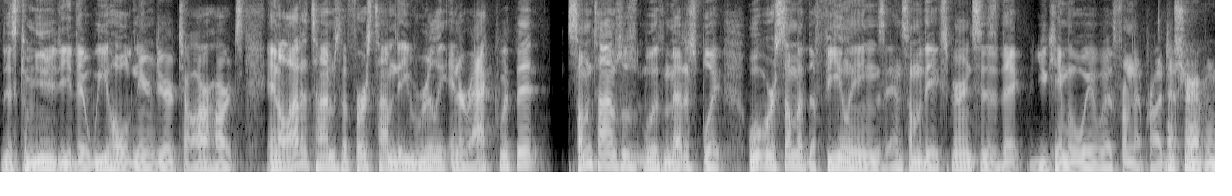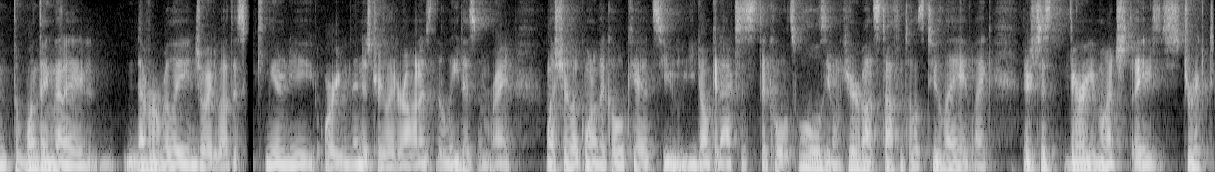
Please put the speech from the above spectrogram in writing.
this community that we hold near and dear to our hearts? And a lot of times, the first time they really interact with it, sometimes was with Metasploit. What were some of the feelings and some of the experiences that you came away with from that project? Sure. I mean, the one thing that I never really enjoyed about this community or even the industry later on is the elitism, right? Unless you're like one of the cool kids, you you don't get access to the cool tools. You don't hear about stuff until it's too late. Like there's just very much a strict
